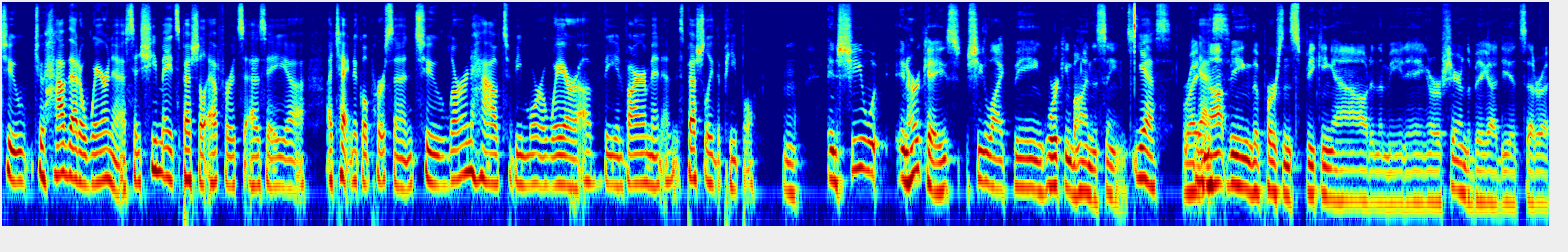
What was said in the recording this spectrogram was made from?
to to have that awareness. And she made special efforts as a uh, a technical person to learn how to be more aware of the environment and especially the people. And she, in her case, she liked being working behind the scenes. Yes, right? Yes. Not being the person speaking out in the meeting or sharing the big idea, et cetera.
